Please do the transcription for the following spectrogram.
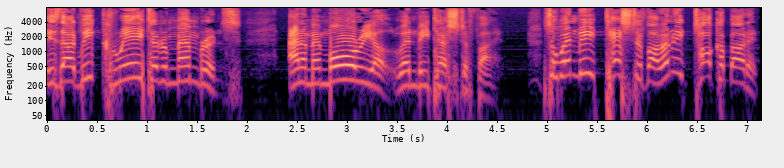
is that we create a remembrance and a memorial when we testify. So when we testify, when we talk about it,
